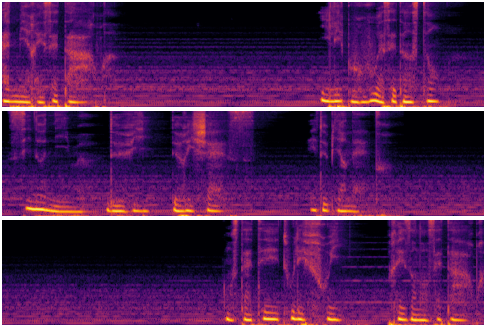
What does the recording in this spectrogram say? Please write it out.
Admirez cet arbre. Il est pour vous à cet instant synonyme de vie, de richesse et de bien-être. Constatez tous les fruits présents dans cet arbre.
